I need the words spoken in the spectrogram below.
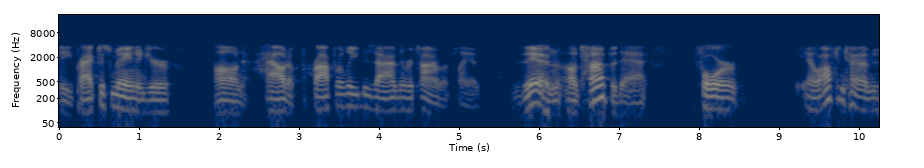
the practice manager on how to properly design the retirement plan. Then on top of that, for you know, oftentimes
